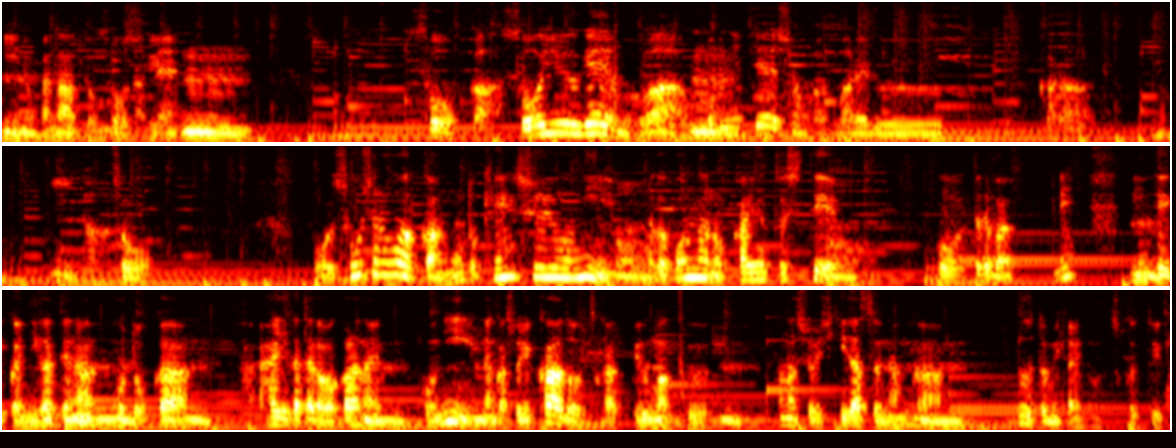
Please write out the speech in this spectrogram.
いいのかなと思うし、そうだね。うん。そうか。そういうゲームはコうん。ミュニケーションが生まれるから、いいな。そう。俺ソーシャルワーカーの本当研修用に、うん。なんかこんなの開発して、うん。こう例えばねうん。インテークが苦手な子とか、入り方がわからない子に、うん。なんかそういうカードを使ってうまくうん。話を引き出すなんかうんルートみたいのを作っていく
